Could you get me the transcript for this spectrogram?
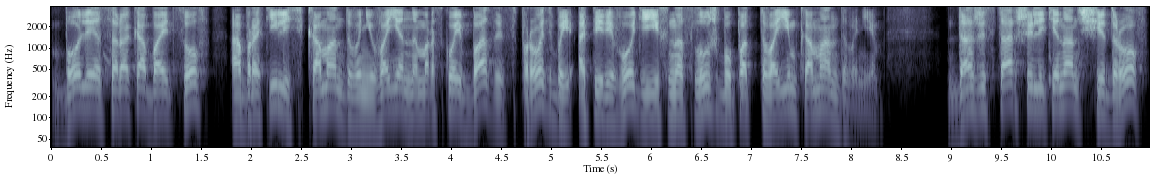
более сорока бойцов обратились к командованию военно-морской базы с просьбой о переводе их на службу под твоим командованием. Даже старший лейтенант Щедров,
